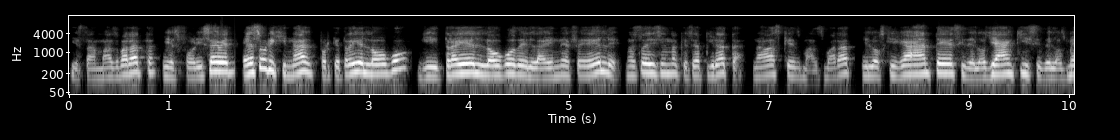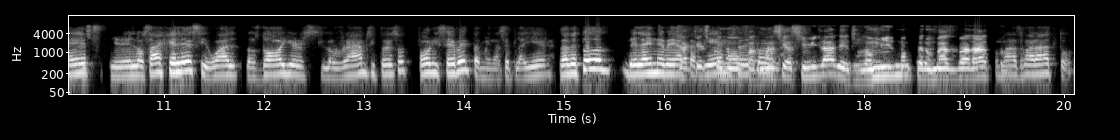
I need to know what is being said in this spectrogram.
y está más barata, y es 47. Es original, porque trae el logo y trae el logo de la NFL. No estoy diciendo que sea pirata, nada más que es más barato. Y los gigantes, y de los Yankees, y de los Mets, y de Los Ángeles, igual, los Dodgers, los Rams y todo eso, 47 también hace playera. O sea, de todo de la NBA o Que es como farmacias similares, lo mismo, pero más barato. Más barato,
